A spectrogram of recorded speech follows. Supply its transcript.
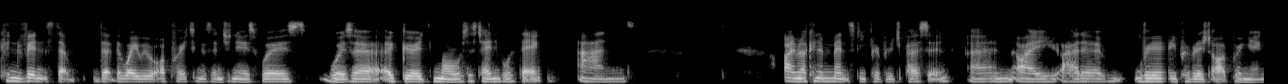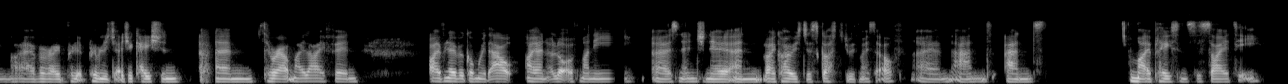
convinced that that the way we were operating as engineers was was a, a good, moral, sustainable thing. And I'm like an immensely privileged person, and I, I had a really privileged upbringing. I have a very privileged education um, throughout my life, and I've never gone without. I earned a lot of money uh, as an engineer, and like I was disgusted with myself um, and and my place in society,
